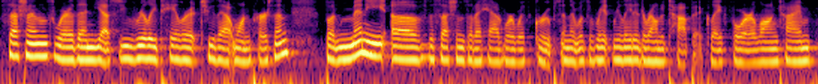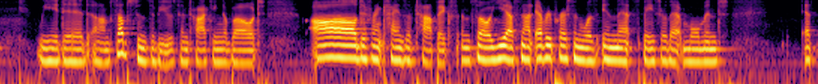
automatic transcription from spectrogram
sessions where then yes, you really tailor it to that one person. But many of the sessions that I had were with groups, and it was re- related around a topic. Like for a long time, we did um, substance abuse and talking about all different kinds of topics. And so, yes, not every person was in that space or that moment at,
